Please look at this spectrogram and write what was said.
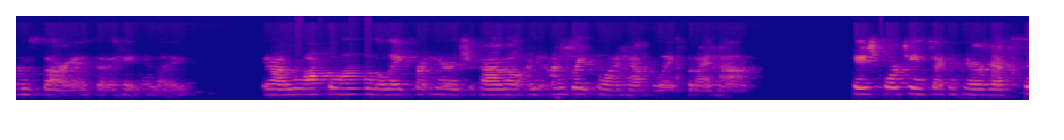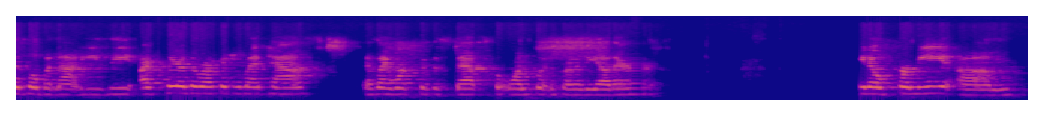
I'm sorry I said I hate my leg. You know, I walk along the lakefront here in Chicago. I mean, I'm grateful I have the lake that I have. Page 14, second paragraph, simple but not easy. I cleared the wreckage of my past as I worked through the steps, put one foot in front of the other. You know, for me, um,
